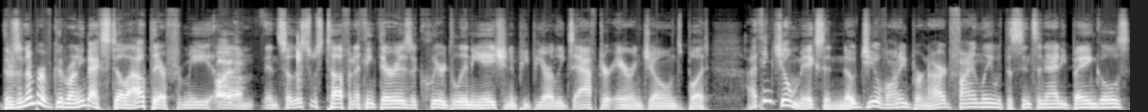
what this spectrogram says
there's a number of good running backs still out there for me. Oh, yeah. um, and so this was tough. And I think there is a clear delineation in PPR leagues after Aaron Jones. But I think Joe Mixon, no Giovani Bernard finally with the Cincinnati Bengals.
